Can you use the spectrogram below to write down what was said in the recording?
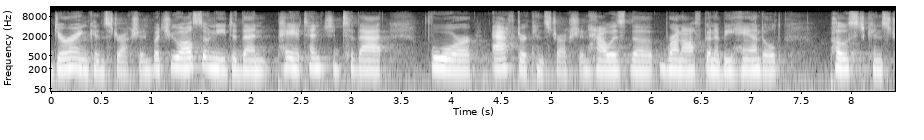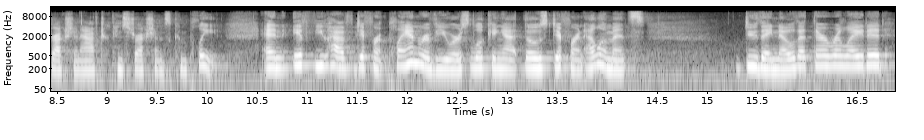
during construction, but you also need to then pay attention to that for after construction. How is the runoff going to be handled post construction, after construction is complete? And if you have different plan reviewers looking at those different elements, do they know that they're related?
